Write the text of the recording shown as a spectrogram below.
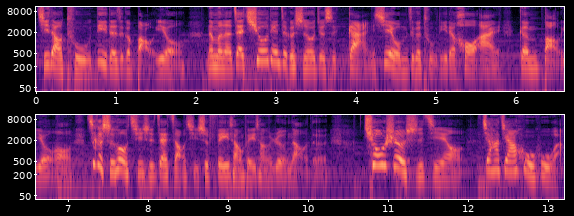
祈祷土地的这个保佑。那么呢，在秋天这个时候，就是感谢我们这个土地的厚爱跟保佑哦。这个时候，其实在早期是非常非常热闹的。秋社时节哦，家家户户啊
